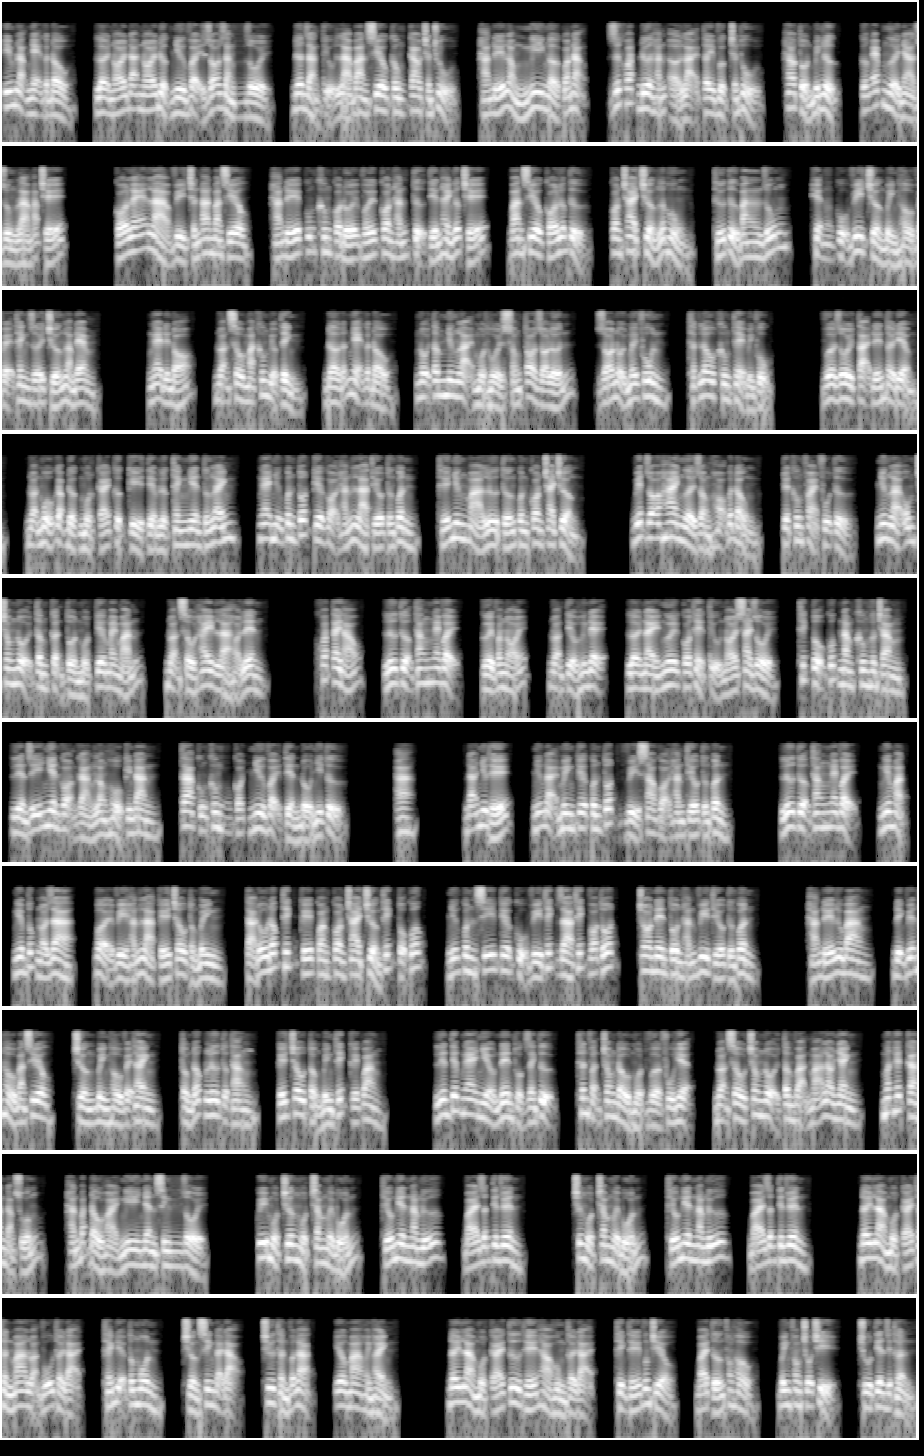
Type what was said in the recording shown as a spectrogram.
Im lặng nhẹ gật đầu, lời nói đã nói được như vậy rõ ràng rồi đơn giản tựu là ban siêu công cao trấn chủ, hán đế lòng nghi ngờ quá nặng, dứt khoát đưa hắn ở lại tây vực trấn thủ, hao tổn binh lực, cưỡng ép người nhà dùng làm áp chế. Có lẽ là vì trấn an ban siêu, hán đế cũng không có đối với con hắn tự tiến hành ước chế, ban siêu có lớp tử, con trai trưởng lớp hùng, thứ tử ban dũng, hiện cụ vi trường bình hầu vệ thanh giới trướng làm đem. Nghe đến đó, đoạn sâu mặt không biểu tình, đờ đẫn nhẹ gật đầu, nội tâm nhưng lại một hồi sóng to gió lớn, gió nổi mây phun, thật lâu không thể bình phục. Vừa rồi tại đến thời điểm đoạn mộ gặp được một cái cực kỳ tiềm lực thanh niên tướng lãnh, nghe những quân tốt kia gọi hắn là thiếu tướng quân, thế nhưng mà lư tướng quân con trai trưởng. Biết rõ hai người dòng họ bất đồng, tuyệt không phải phụ tử, nhưng là ôm trong nội tâm cận tồn một tia may mắn, đoạn sầu hay là hỏi lên. Khoát tay áo, lư tượng thăng nghe vậy, cười văn nói, đoạn tiểu huynh đệ, lời này ngươi có thể tiểu nói sai rồi, thích tổ quốc năm không hơn trăm, liền dĩ nhiên gọn gàng long hồ kim đan, ta cũng không có như vậy tiền đồ nhi tử. A, đã như thế, những đại minh kia quân tốt vì sao gọi hắn thiếu tướng quân? Lư tượng thăng nghe vậy, nghiêm mặt, nghiêm túc nói ra, bởi vì hắn là kế châu tổng binh tả đô đốc thích kế quan con trai trưởng thích tổ quốc những quân sĩ kia cụ vì thích gia thích võ tốt cho nên tôn hắn vi thiếu tướng quân hán đế lưu bang định viễn hầu ban siêu trường bình hầu vệ thành tổng đốc lưu tự thăng kế châu tổng binh thích kế quang liên tiếp nghe nhiều nên thuộc danh tự thân phận trong đầu một vừa phù hiện đoạn sâu trong nội tâm vạn mã lao nhanh mất hết can đảm xuống hắn bắt đầu hoài nghi nhân sinh rồi Quy một chương một trăm mười bốn, thiếu niên nam nữ, bái dẫn tiên duyên. Chương một trăm mười bốn, thiếu niên nam nữ, bái dẫn tiên duyên. Đây là một cái thần ma loạn vũ thời đại, thánh địa tông môn, trường sinh đại đạo, chư thần vẫn lạc, yêu ma hoành hành. Đây là một cái tư thế hào hùng thời đại, thịnh thế vương triều, bái tướng phong hầu, binh phong chỗ chỉ, chu tiên diệt thần.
